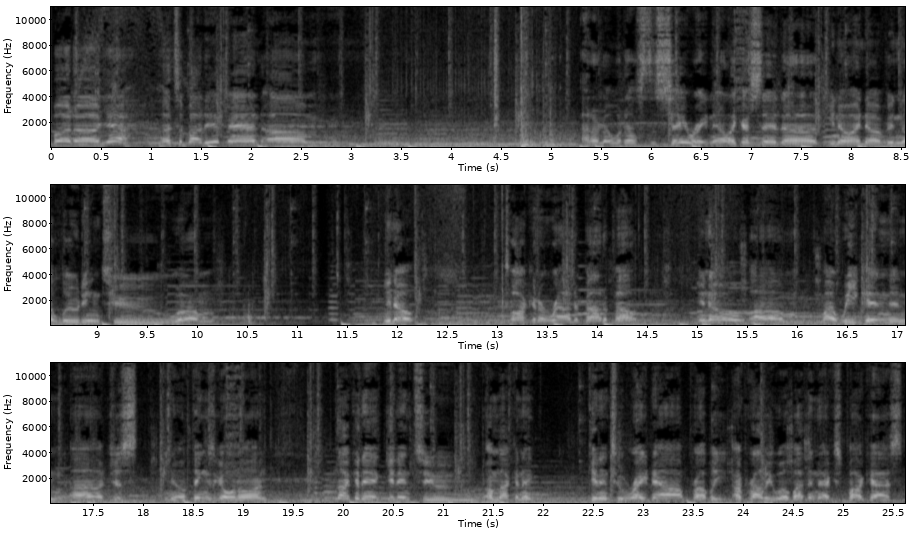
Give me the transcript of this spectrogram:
but uh, yeah, that's about it, man. Um, I don't know what else to say right now. Like I said, uh, you know, I know I've been alluding to, um, you know, talking around about about, you know, um, my weekend and uh, just you know things going on. I'm not gonna get into. I'm not gonna get into it right now. I'll probably I probably will by the next podcast.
